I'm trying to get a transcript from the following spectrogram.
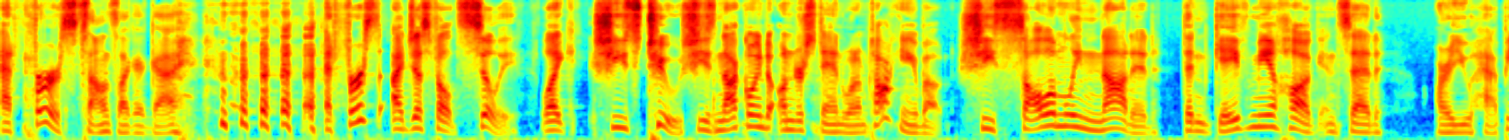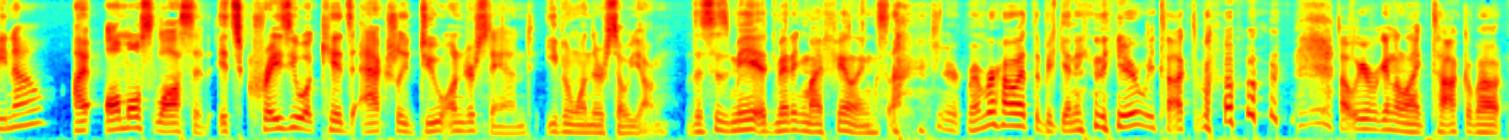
At first, Sounds like a guy. at first, I just felt silly. Like, she's two. She's not going to understand what I'm talking about. She solemnly nodded, then gave me a hug and said, Are you happy now? I almost lost it. It's crazy what kids actually do understand, even when they're so young. this is me admitting my feelings. Remember how at the beginning of the year we talked about how we were going to like talk about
